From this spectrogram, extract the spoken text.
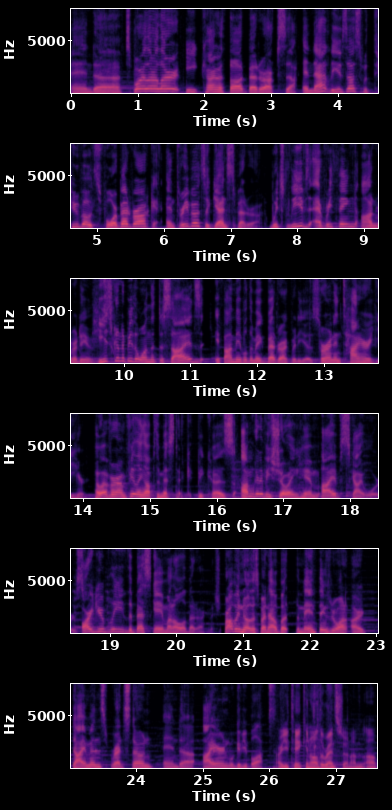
And uh, spoiler alert, he kind of thought Bedrock sucked. And that leaves us with two votes for Bedrock and three votes against Bedrock, which leaves everything on Radoon. He's going to be the one that decides if I'm able to make Bedrock videos for an entire year. However, I'm feeling optimistic because I'm going to be showing him Hive Skywars, arguably the best game on all of Bedrock Edition. Probably know this by now, but the main things we want are diamonds, redstone, and uh, iron will give you blocks. Are you taking all the redstone? I'm. Oh,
